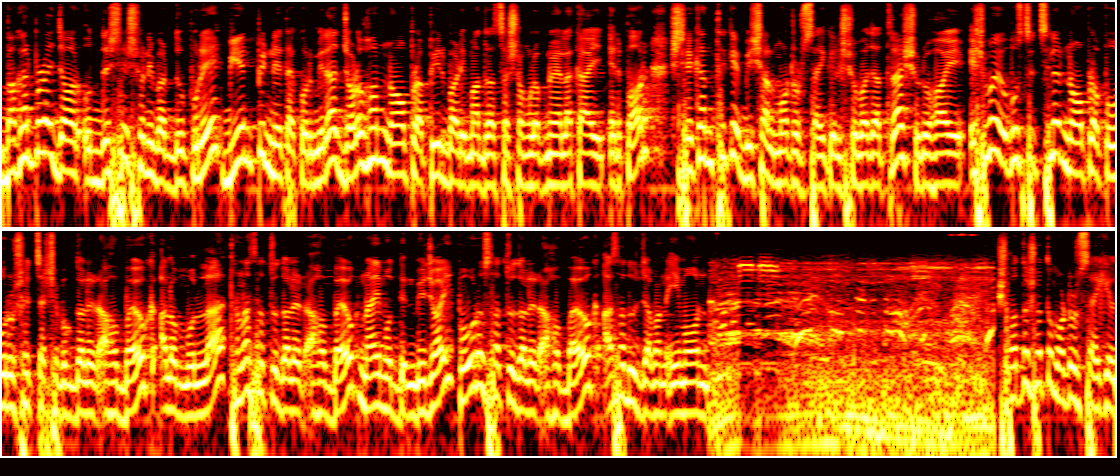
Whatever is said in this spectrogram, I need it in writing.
বাঘারপাড়ায় যাওয়ার উদ্দেশ্যে শনিবার দুপুরে বিএনপির নেতাকর্মীরা জড়ো হন নওপড়া পীরবাড়ি মাদ্রাসা সংলগ্ন এলাকায়। এরপর সেখান থেকে বিশাল মোটরসাইকেল শোভাযাত্রা শুরু হয়। এ সময় উপস্থিত ছিলেন নওপড়া পৌর স্বেচ্ছাসেবক দলের আহ্বায়ক আলম মোল্লা, থানা ছাত্র দলের আহ্বায়ক নাইমুদ্দিন বিজয়, পৌর ছাত্র দলের আহ্বায়ক আসাদুজ্জামান ইমন। শত শত মোটরসাইকেল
